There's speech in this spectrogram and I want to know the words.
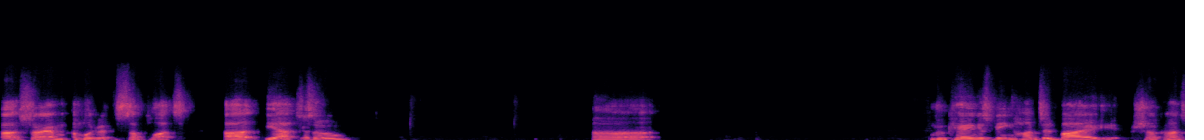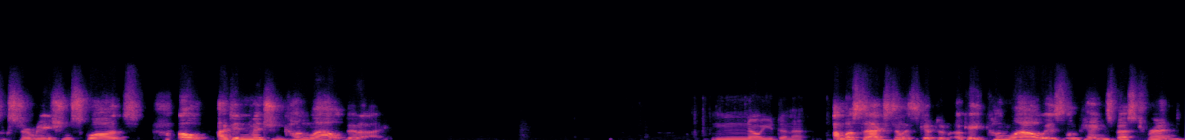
Uh, sorry, I'm, I'm looking at the subplots. Uh, yeah, so uh, Liu Kang is being hunted by Shao Kahn's extermination squads. Oh, I didn't mention Kung Lao, did I? No, you didn't. I must have accidentally skipped him. Okay, Kung Lao is Liu Kang's best friend.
